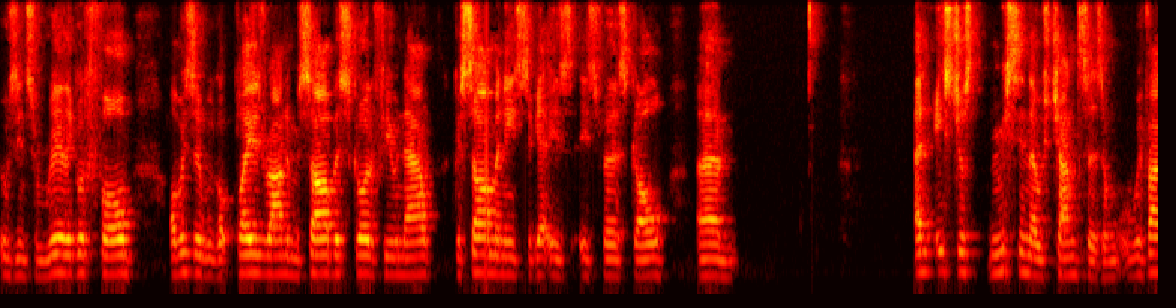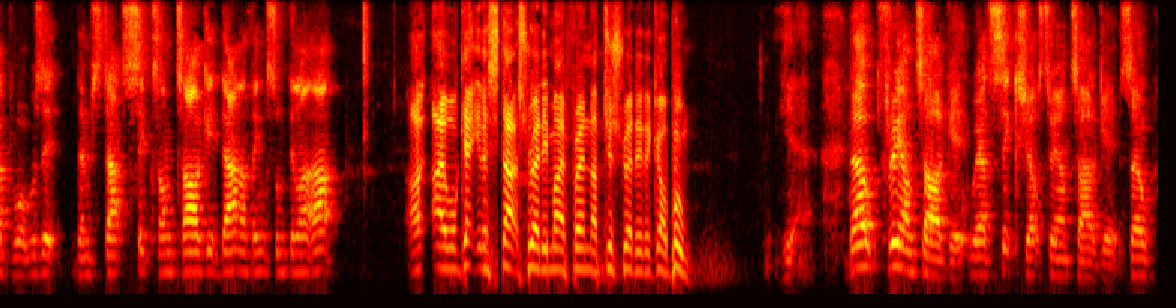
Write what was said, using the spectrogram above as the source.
who's in some really good form. Obviously, we've got players around him. Musaba scored a few now. Gassama needs to get his his first goal. Um, and it's just missing those chances. And we've had what was it? Them stats six on target, Dan. I think something like that. I, I will get you the stats ready, my friend. I'm just ready to go. Boom. Yeah. No, three on target. We had six shots, three on target. So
